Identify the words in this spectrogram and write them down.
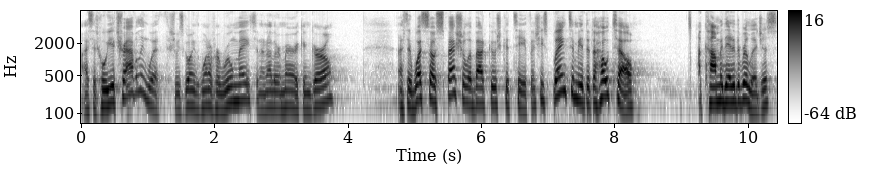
I said, Who are you traveling with? She was going with one of her roommates and another American girl. I said, What's so special about Gush Katif? And she explained to me that the hotel accommodated the religious,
